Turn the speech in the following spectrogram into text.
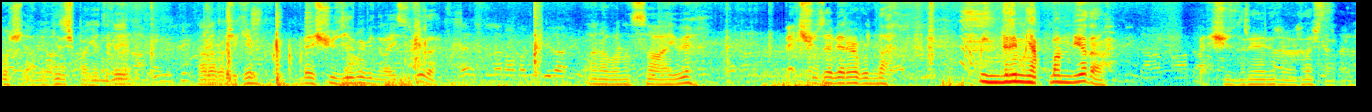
boş yani giriş paketi değil. Araba çekeyim. 520 bin lira istiyor da. Arabanın sahibi 500'e verir bunda. İndirim yapmam diyor da. 500 liraya verir arkadaşlar bunu.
